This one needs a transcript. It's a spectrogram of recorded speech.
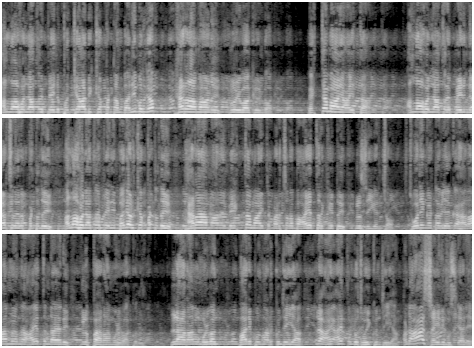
അള്ളാഹു അല്ലാത്ത പേര് പ്രഖ്യാപിക്കപ്പെട്ട ബലിമൃഗം ഹറാമാണ് ഒഴിവാക്കിയിട്ടുണ്ടോ? വ്യക്തമായ ആയത്ത. അള്ളാഹുല്ലാത്ത പേര് നേർച്ച നേരപ്പെട്ടത് അള്ളാഹുല്ലാത്ത പേര് ബലിയെടുക്കപ്പെട്ടത് ഹറാമാണ് വ്യക്തമായിട്ട് പഠിച്ചുള്ള ആയത്തിറക്കിയിട്ട് നിങ്ങൾ സ്വീകരിച്ചോ. ചോദ്യം കേട്ട വിചാരിക്കുക ഹറാം എന്ന ആയത്തുണ്ടായാൽ നിങ്ങൾ ഇപ്പൊ ഹറാം ഒഴിവാക്കുന്നു. ഇല്ല ഹറാമ് മുഴുവൻ ഭാര്യപ്പോൾ നടക്കും ചെയ്യാം. ആയത്തുണ്ടോ ചോദിക്കും ചെയ്യാം. അവിടെ ആ ശൈലി മുസ്ലിയാരെ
